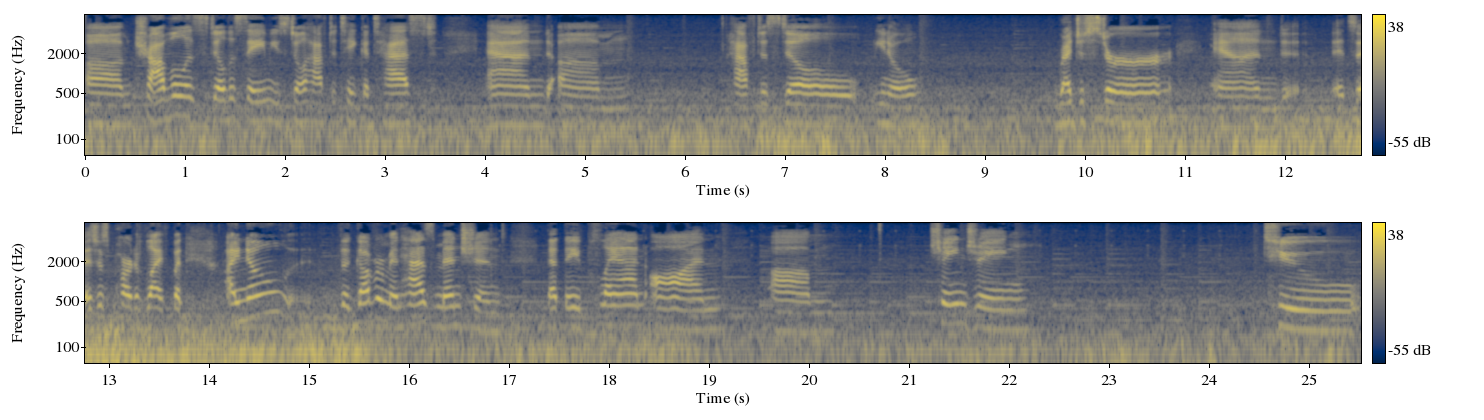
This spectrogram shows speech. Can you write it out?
Um, travel is still the same. You still have to take a test and um, have to still, you know, register, and it's it's just part of life. But I know the government has mentioned that they plan on um, changing to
